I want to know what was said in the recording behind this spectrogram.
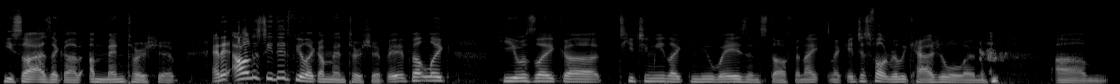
he saw as like a, a mentorship. And it honestly did feel like a mentorship. It felt like he was like uh teaching me like new ways and stuff. And i like it just felt really casual and um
